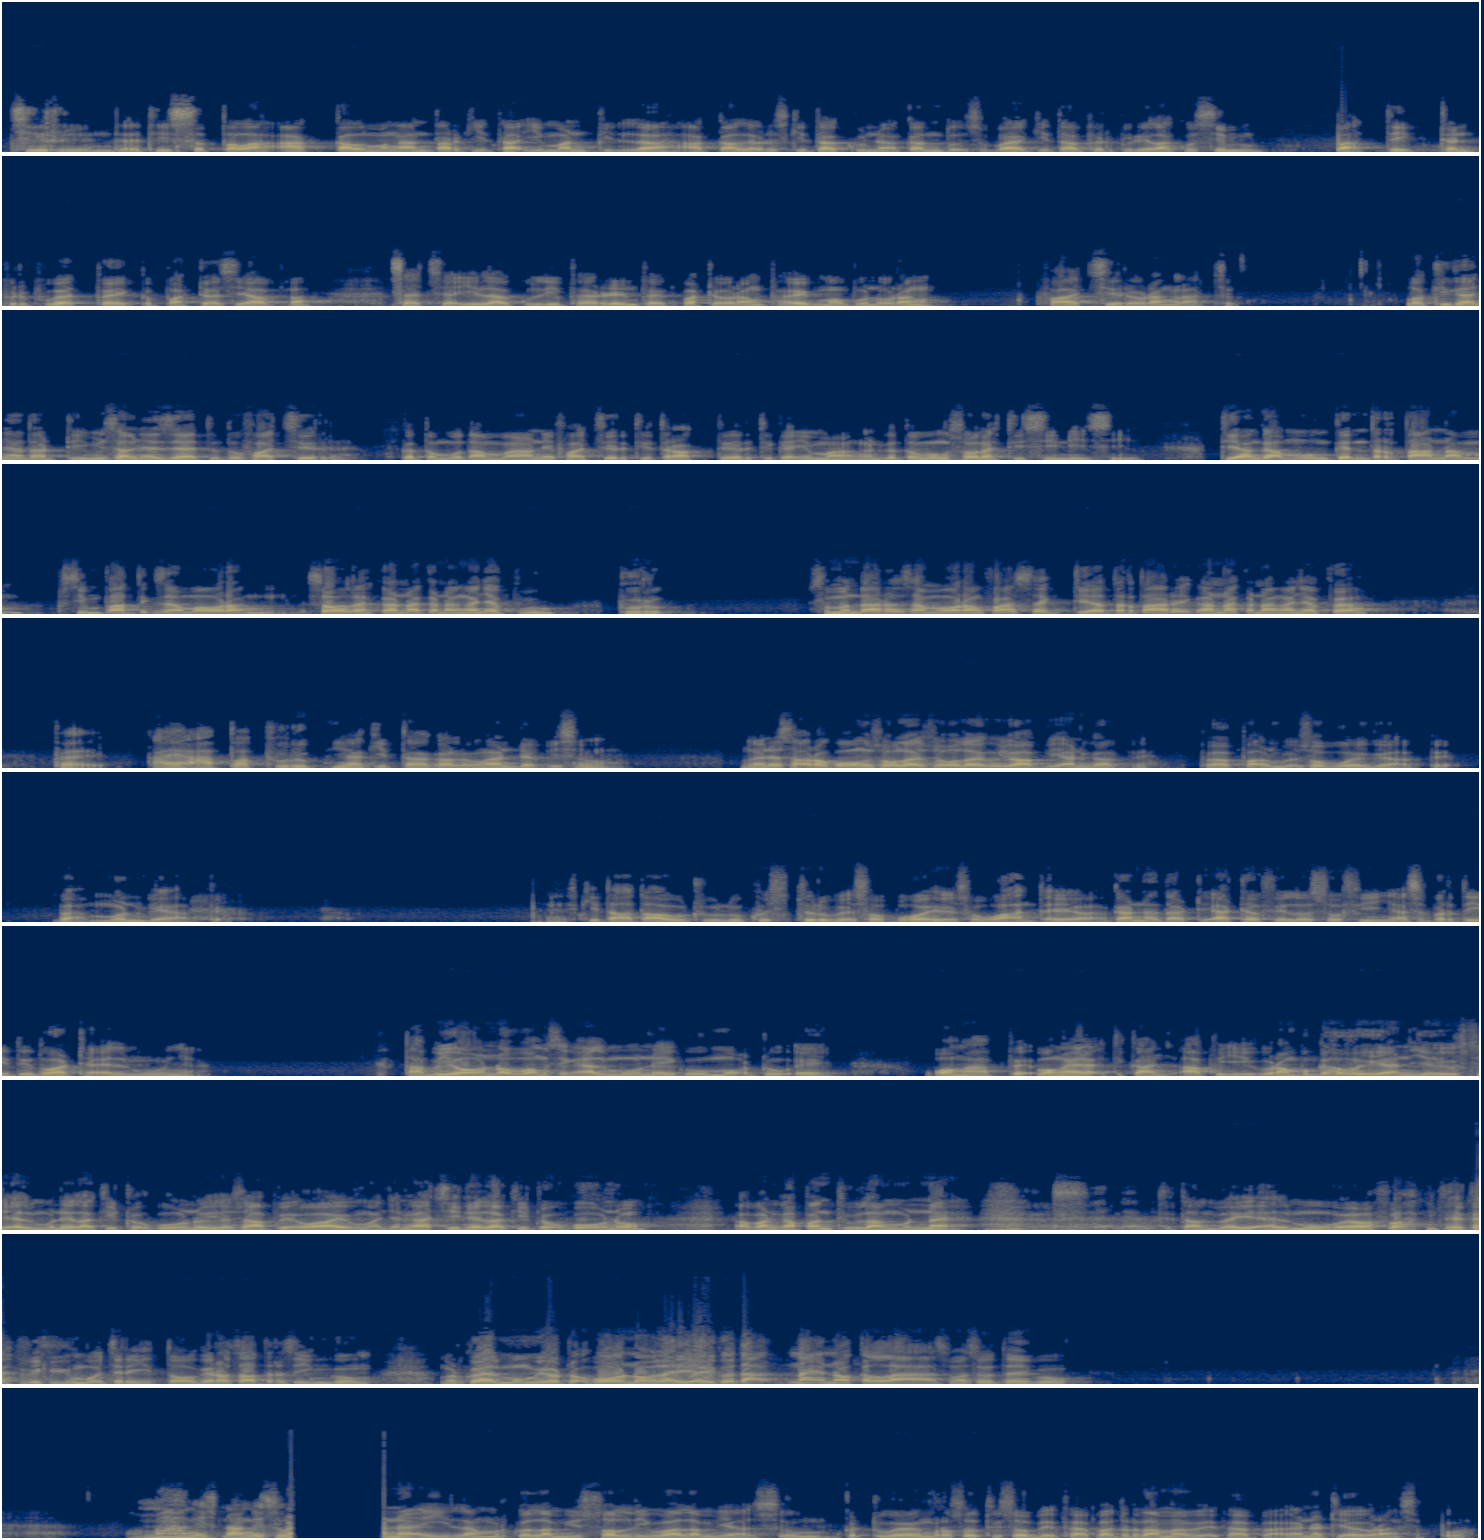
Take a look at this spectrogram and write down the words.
jirin. Jadi setelah akal mengantar kita iman billah, akal harus kita gunakan untuk supaya kita berperilaku simpatik dan berbuat baik kepada siapa saja ila kulli barin baik pada orang baik maupun orang fajir, orang lajut. Logikanya tadi, misalnya Zaid itu fajir, ketemu tambahannya fajir di traktir, di keimangan, ketemu soleh di sini sih. Dia nggak mungkin tertanam simpatik sama orang soleh karena kenangannya bu buruk. Sementara sama orang fasik dia tertarik karena kenangannya ba baik. Kayak apa buruknya kita kalau ngandapi semua? Mengenai saat wong soleh soleh itu ya apian kabeh. Bapak mbak sopo gak apik, Mbah Mun gak apik. Ya, kita tahu dulu Gus Dur mbak sopo ya sewante ya. Karena tadi ada filosofinya seperti itu itu ada ilmunya. Tapi ya ono wong sing ilmune iku mok duke Wong apik, wong elek dikan apiki kurang penggawean ya wis ilmune lagi dok kono ya apik wae pancen ngajine lagi dok kono. Kapan-kapan diulang meneh. Ditambahi ilmu ya paham. Tapi mau cerita kira usah tersinggung. Mergo ilmu ya dok kono. Lah ya iku tak naikno kelas maksudnya iku nangis nangis anak hilang mergo lam yusolli walam yasum. Kedua yang ngerasa dosa mbek bapak, terutama mbek bapak karena dia orang sepuh.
